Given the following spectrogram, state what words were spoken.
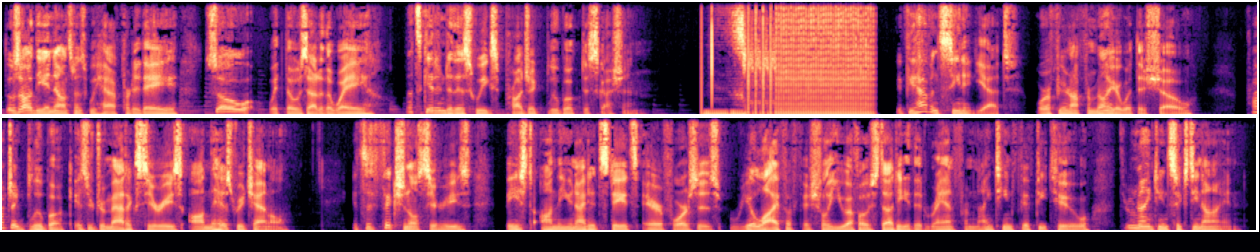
Those are the announcements we have for today. So, with those out of the way, let's get into this week's Project Blue Book discussion. If you haven't seen it yet, or if you're not familiar with this show, Project Blue Book is a dramatic series on the History Channel. It's a fictional series based on the United States Air Force's real life official UFO study that ran from 1952 through 1969.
